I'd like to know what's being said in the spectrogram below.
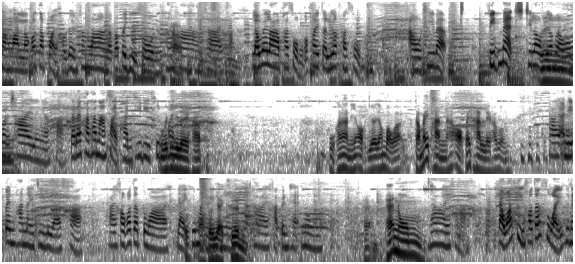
กลางวันเราก็จะปล่อยเขาเดินข้างล่าง แล้วก็ไปอยู่โซนข้ครับางๆใช่ค่ะ แล้วเวลาผสมก็ค่อยจะเลือกผสม เอาที่แบบ ฟิตแมทช์ที่เราเลือกแล้วว่ามันใช่อะไรเงี้ยค่ะ จะได้พัฒนาสายพันธุ์ที่ดีขึ้นโอ้ยไปดีเลยครับโอ้ขนาดนี้ออกเยอะยังบอกว่าจะไม่ทันนะฮะออกไม่ทันเลยครับผมใช่อันนี้เป็นพันธุ์ไนจีเรียค่ะใช่เขาก็จะตัวใหญ่ขึ้นมาอ๋อตัวใหญ่ดงขึ้นใช่ค่ะ เป็นแพะนมแพะแพะนมใช่ค่ะ แต่ว่าสีเขาจะสวยคือไน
